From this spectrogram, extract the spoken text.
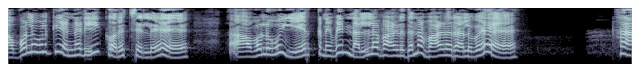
அவளுக்கு என்னடி குறைச்சல்? அவளும் ஏற்கனவே நல்ல வாழ தானே ஆ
